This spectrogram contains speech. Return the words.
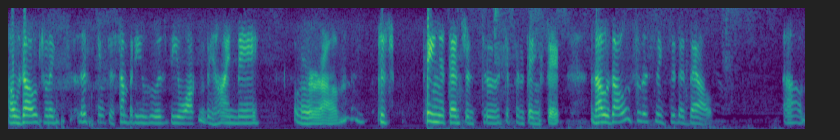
I was always listening to somebody who would be walking behind me, or um, just paying attention to different things. And I was always listening to the bell. Um,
